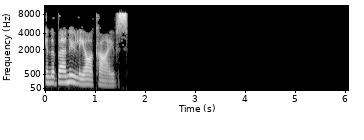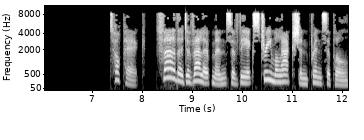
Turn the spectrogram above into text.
in the Bernoulli archives. Further developments of the extremal action principle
